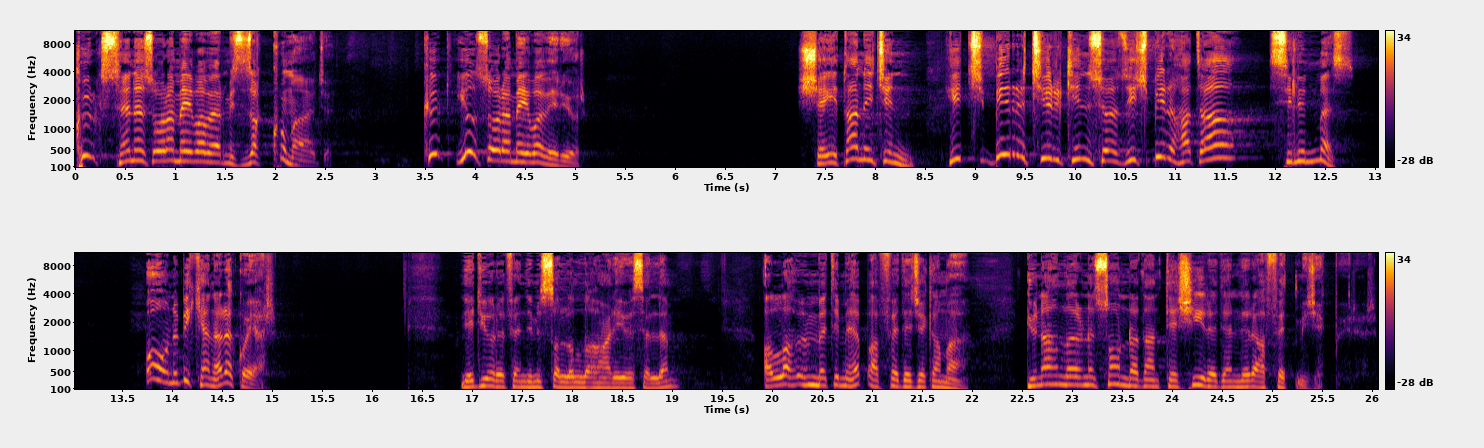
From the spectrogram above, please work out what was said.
40 sene sonra meyve vermiş zakkum ağacı. 40 yıl sonra meyve veriyor. Şeytan için hiçbir çirkin söz, hiçbir hata silinmez. O onu bir kenara koyar. Ne diyor Efendimiz sallallahu aleyhi ve sellem? Allah ümmetimi hep affedecek ama günahlarını sonradan teşhir edenleri affetmeyecek buyuruyor.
